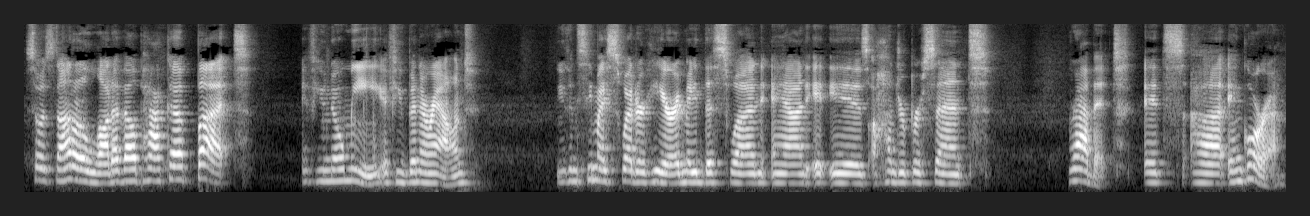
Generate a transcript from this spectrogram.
So it's not a lot of alpaca, but if you know me, if you've been around, you can see my sweater here. I made this one and it is 100% rabbit. It's uh, Angora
